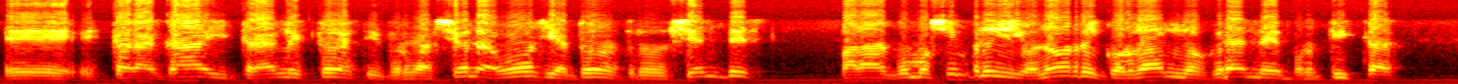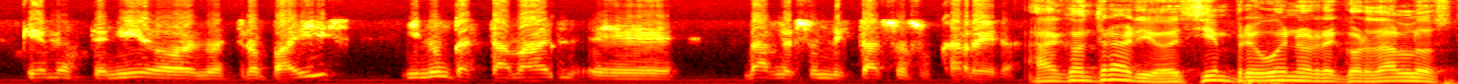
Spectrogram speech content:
eh, estar acá y traerles toda esta información a vos y a todos nuestros oyentes para, como siempre digo, no recordar los grandes deportistas que hemos tenido en nuestro país y nunca está mal eh, darles un vistazo a sus carreras. Al contrario, es siempre bueno recordarlos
